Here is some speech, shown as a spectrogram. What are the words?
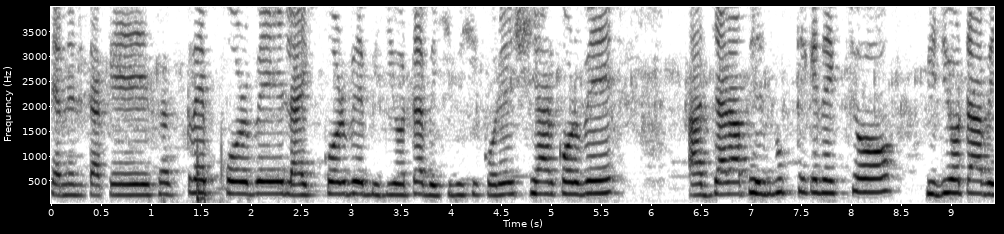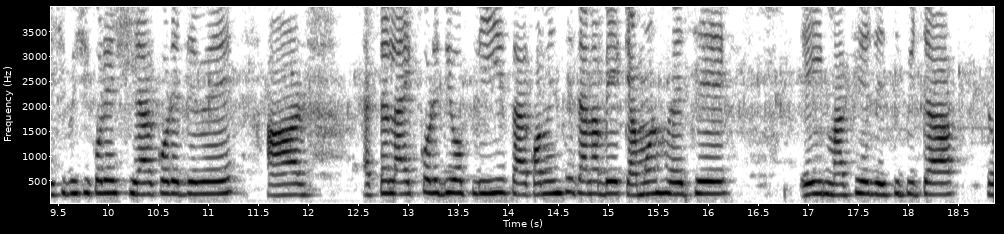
চ্যানেলটাকে সাবস্ক্রাইব করবে লাইক করবে, ভিডিওটা বেশি বেশি করে শেয়ার করবে। আর যারা ফেসবুক থেকে দেখছ, ভিডিওটা বেশি বেশি করে শেয়ার করে দেবে। আর একটা লাইক করে দিও প্লিজ আর কমেন্টসে জানাবে কেমন হয়েছে এই মাছের রেসিপিটা তো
